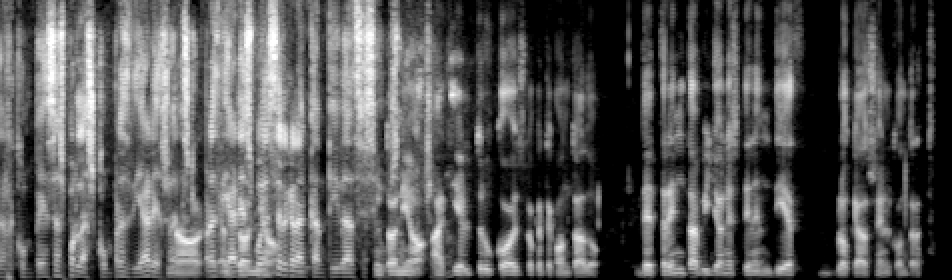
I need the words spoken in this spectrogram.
las recompensas por las compras diarias. O sea, las compras diarias pueden ser gran cantidad si se Antonio, mucho, ¿no? aquí el truco es lo que te he contado. De 30 billones tienen 10 bloqueados en el contrato.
